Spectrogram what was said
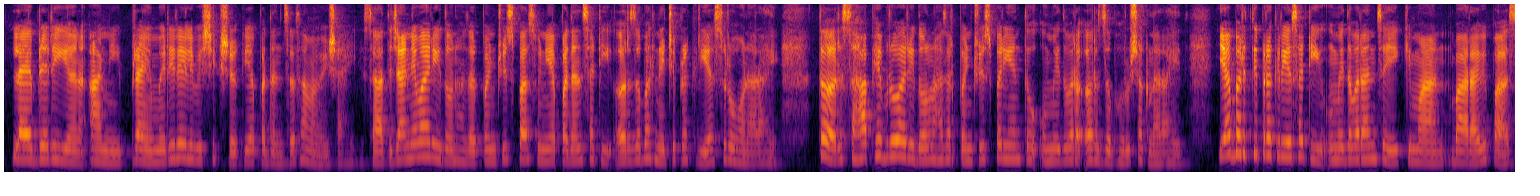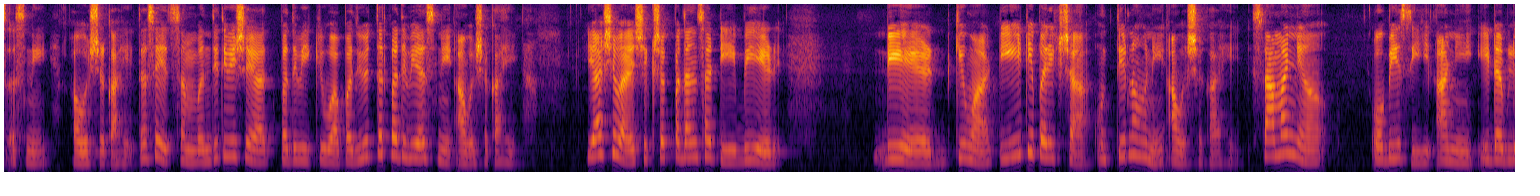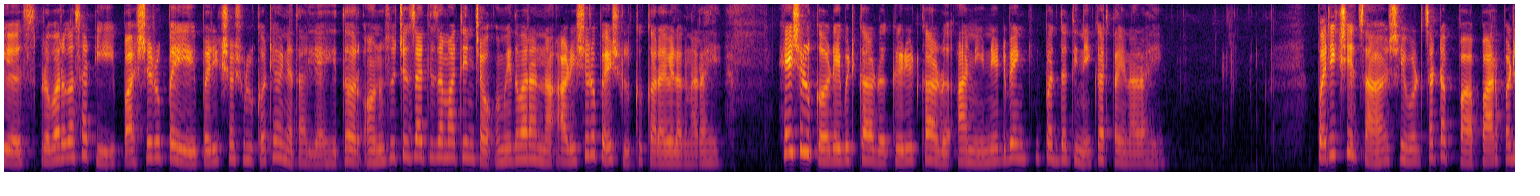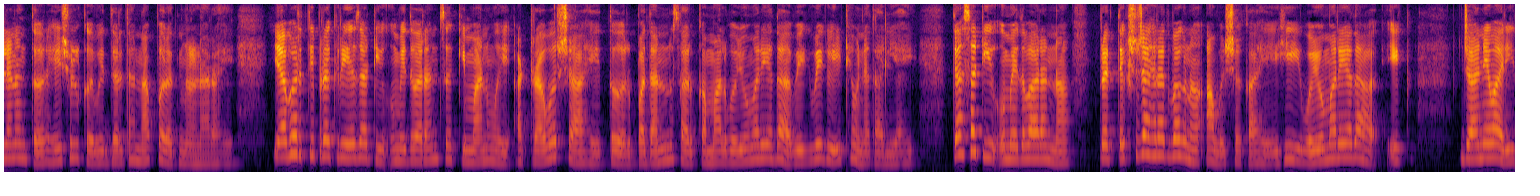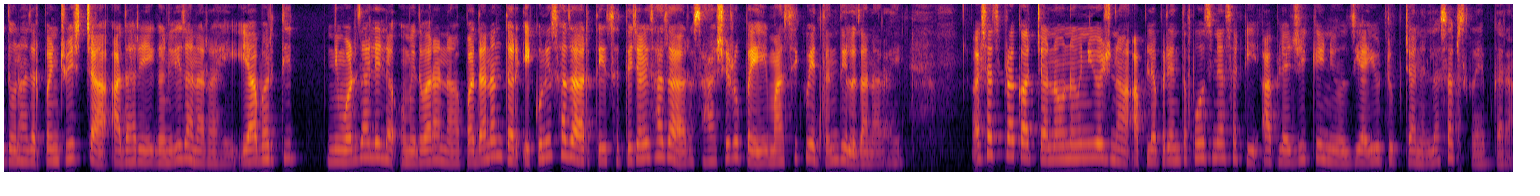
लायब्रेरियन आणि प्रायमरी रेल्वे शिक्षक या पदांचा समावेश आहे. सात जानेवारी दोन हजार पंचवीसपासून या पदांसाठी अर्ज भरण्याची प्रक्रिया सुरू होणार आहे. तर सहा फेब्रुवारी दोन हजार पंचवीसपर्यंत उमेदवार अर्ज भरू शकणार आहेत. या भरती प्रक्रियेसाठी उमेदवारांचे किमान बारावी पास असणे आवश्यक आहे. तसेच संबंधित विषयात पदवी किंवा पदव्युत्तर पदवी असणे आवश्यक आहे. याशिवाय शिक्षक पदांसाठी बी एड डी एड किंवा टी ई टी परीक्षा उत्तीर्ण होणे आवश्यक आहे. सामान्य ओ बी सी आणि ई डब्ल्यू एस प्रवर्गासाठी पाचशे रुपये परीक्षा शुल्क ठेवण्यात आले आहे. तर अनुसूचित जाती जमातींच्या उमेदवारांना अडीचशे रुपये शुल्क करावे लागणार आहे. हे शुल्क डेबिट कार्ड क्रेडिट कार्ड आणि नेट बँकिंग पद्धतीने करता येणार आहे. परीक्षेचा शेवटचा टप्पा पार पडल्यानंतर हे शुल्क विद्यार्थ्यांना परत मिळणार आहे. या भरती प्रक्रियेसाठी उमेदवारांचं किमान वय अठरा वर्ष आहे तर पदांनुसार कमाल वयोमर्यादा वेगवेगळी ठेवण्यात आली आहे. त्यासाठी उमेदवारांना प्रत्यक्ष जाहिरात बघणं आवश्यक आहे. ही वयोमर्यादा एक जानेवारी दोन हजार पंचवीसच्या आधारे गणली जाणार आहे. या भरतीत निवड झालेल्या उमेदवारांना पदानंतर एकोणीस हजार ते सत्तेचाळीस हजार सहाशे रुपये मासिक वेतन दिलं जाणार आहे. अशाच प्रकारच्या नवनवीन योजना आपल्यापर्यंत पोहोचण्यासाठी आपल्या जी के न्यूज या यूट्यूब चॅनलला सबस्क्राईब करा.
